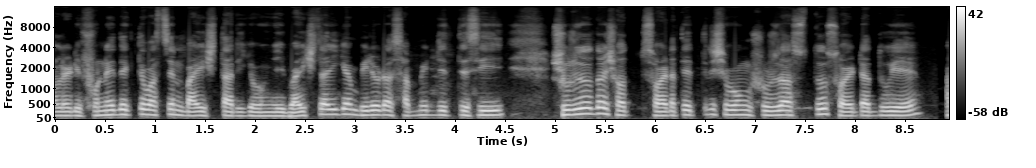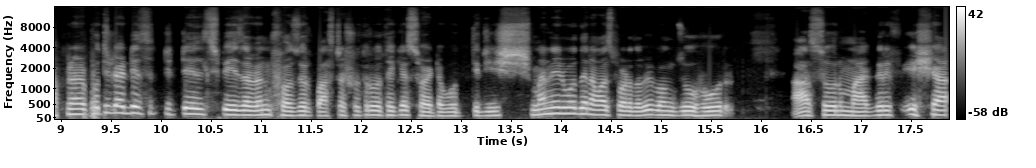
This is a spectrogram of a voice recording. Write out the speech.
অলরেডি ফোনে দেখতে পাচ্ছেন বাইশ তারিখ এবং এই বাইশ তারিখে আমি ভিডিওটা সাবমিট দিতেছি। সূর্যোদয় ছয়টা তেত্রিশ এবং সূর্যাস্ত ছয়টা দুয়ে আপনার প্রতিটা ডিটেলস পেয়ে যাবেন ফজর পাঁচটা সতেরো থেকে ছয়টা বত্রিশ মানে এর মধ্যে নামাজ পড়া যাবে এবং জোহর, আসর মাগরিফ এশা।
